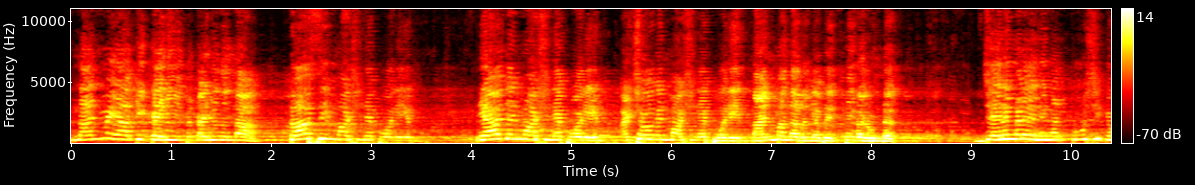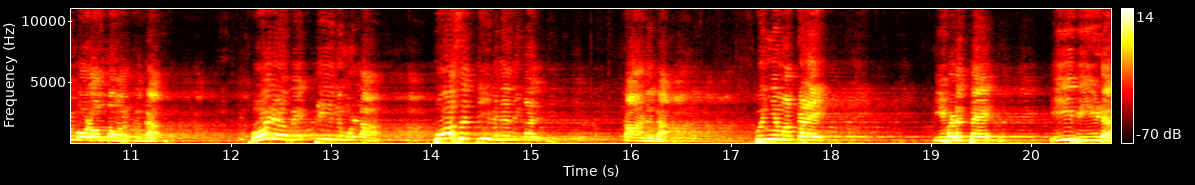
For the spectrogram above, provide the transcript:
നന്മയാക്കി കരി കരുതുന്ന കാസിം മാഷിനെ പോലെയും രാജൻ മാഷിനെ പോലെയും അശോകൻ മാഷിനെ പോലെയും നന്മ നിറഞ്ഞ വ്യക്തികളുണ്ട്. ജനങ്ങളെ നിങ്ങൾ ക്രൂശിക്കുമ്പോൾ ഒന്ന് ഓർക്കുക. ഓരോ വ്യക്തിയിലുമുള്ള പോസിറ്റീവിനെ നിങ്ങൾ കാണുക. കുഞ്ഞുമക്കളെ ഇവിടുത്തെ ഈ വീട്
